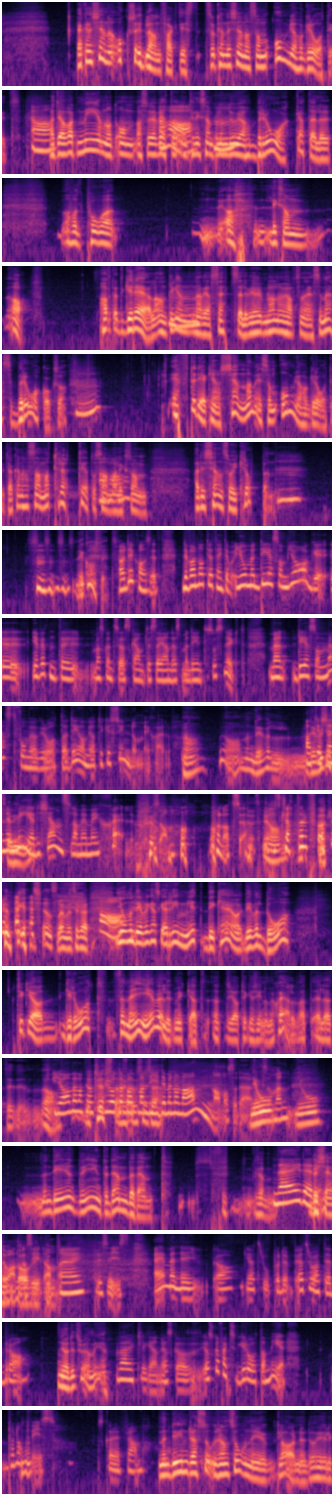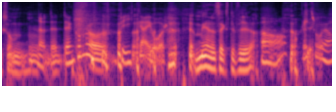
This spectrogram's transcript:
Jag kan känna också ibland faktiskt, så kan det kännas som om jag har gråtit. Att jag har varit med om något om, alltså jag vet Aha. Mm. om, till exempel om du och jag har bråkat eller har hållit på, ja, liksom, ja, haft ett gräl, antingen Mm. när vi har setts eller vi har, ibland har vi haft sådana sms-bråk också. Efter det kan jag känna mig som om jag har gråtit. Jag kan ha samma trötthet och samma Aha. liksom, ja det känns så i kroppen. Mm. Det är konstigt. Ja, det är konstigt. Det var något jag tänkte på. Jo, men det som jag, eh, jag vet inte, man ska inte säga skam till sägandes, men det är inte så snyggt. Men det som mest får mig att gråta, det är om jag tycker synd om mig själv. Ja, ja men det är väl, det är Att väl jag känner medkänsla med mig själv, liksom. på något sätt. Ja. Vad skrattar för? Medkänsla med sig själv. Ja. Jo, men det är väl ganska rimligt. Det, kan jag, det är väl då, tycker jag, gråt för mig är väldigt mycket att, att jag tycker synd om mig själv. Att, eller att, ja, Ja, men man kan också gråta mig, för att man lider med någon annan och sådär. Jo, Liksom. Men, jo, men det är ju inte, det är inte den bevänt. Liksom, nej, det är det inte å andra sidan. riktigt. Nej, precis. Nej, men det, ja, jag tror på det. Jag tror att det är bra. Ja, det tror jag med. Verkligen. Jag ska, jag ska faktiskt gråta mer. På något Mm. vis ska det fram. Men din ranson, ranson är ju klar nu. Du har ju liksom Nej, den, den kommer att pika i år. mer än 64. Ja, Okej. det tror jag.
